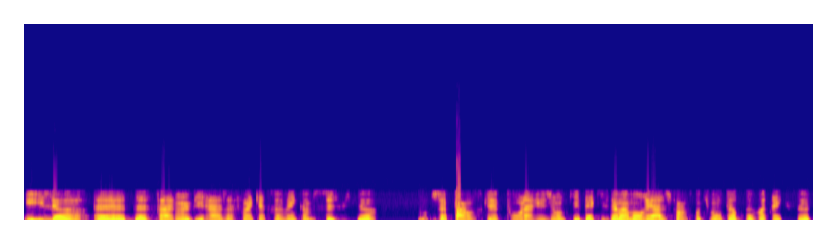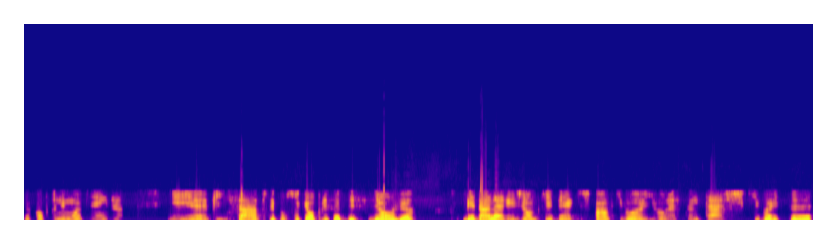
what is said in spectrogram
Et là, euh, de faire un virage à 180 comme celui-là, je pense que pour la région de Québec, évidemment, à Montréal, je pense pas qu'ils vont perdre de vote avec ça. Comprenez-moi bien. Là. Et euh, puis ils savent, c'est pour ça qu'ils ont pris cette décision-là. Mais dans la région de Québec, je pense qu'il va, il va rester une tâche qui va être euh,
